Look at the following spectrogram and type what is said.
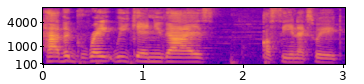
Have a great weekend, you guys. I'll see you next week.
